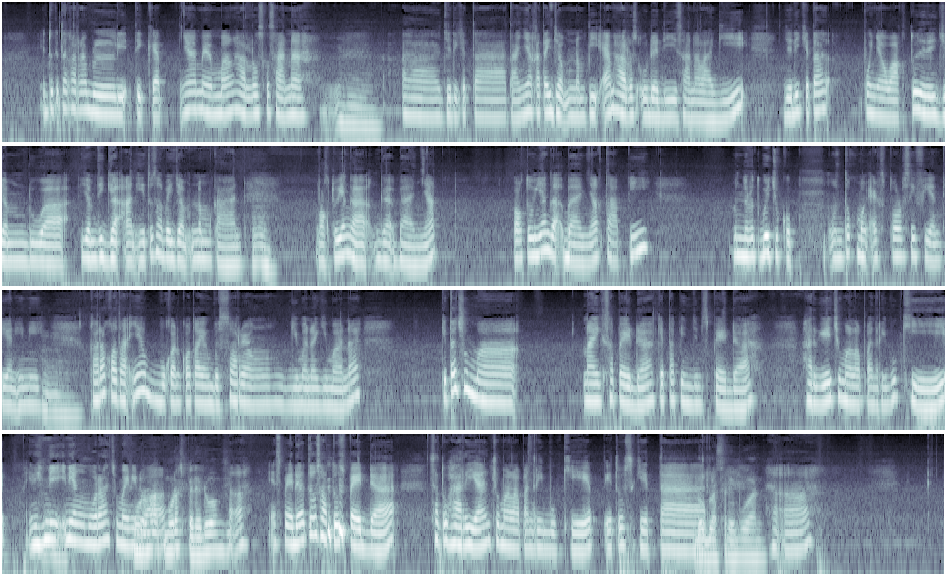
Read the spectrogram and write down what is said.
itu kita karena beli tiketnya memang harus ke sana. Hmm. Eh, jadi kita tanya katanya jam 6 PM harus udah di sana lagi. Jadi kita punya waktu dari jam 2 jam 3-an itu sampai jam 6 kan. Hmm. Waktunya nggak nggak banyak. Waktunya nggak banyak tapi menurut gue cukup untuk mengeksplor si Vientiane ini. Hmm. Karena kotanya bukan kota yang besar yang gimana-gimana. Kita cuma naik sepeda, kita pinjam sepeda. Harganya cuma 8.000 kip. Ini ini ini yang murah cuma ini Murah, doang. murah sepeda doang sih. Heeh. Ya, sepeda tuh satu sepeda satu harian cuma 8.000 kip. Itu sekitar 12 ribuan. Heeh.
